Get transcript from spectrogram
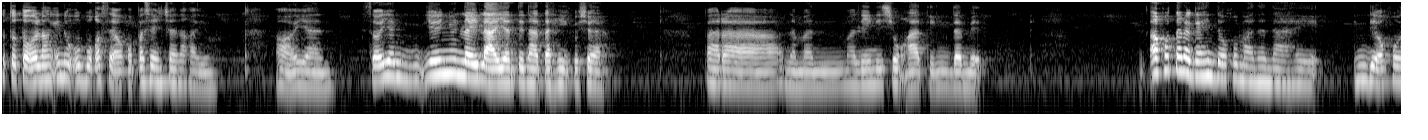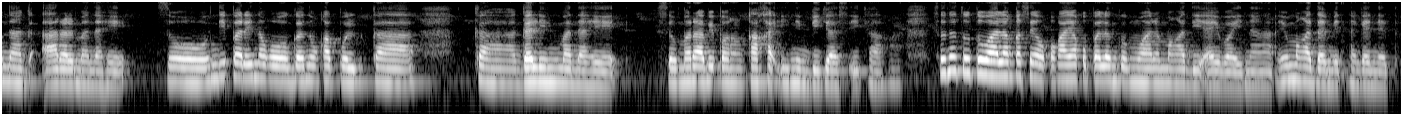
Sa totoo lang, inuubo kasi ako. Pasensya na kayo. Oh, ayan. So, ayan, yun yung laylayan, tinatahi ko siya. Para naman malinis yung ating damit. Ako talaga hindi ako mananahi. Hindi ako nag-aral manahi. So, hindi pa rin ako ganun kapul, ka, kagaling manahi. So, marami pang kakainin bigas, ika ka. So, natutuwa lang kasi ako. Kaya ko palang gumawa ng mga DIY na, yung mga damit na ganito.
